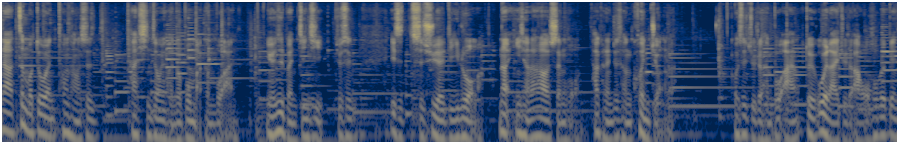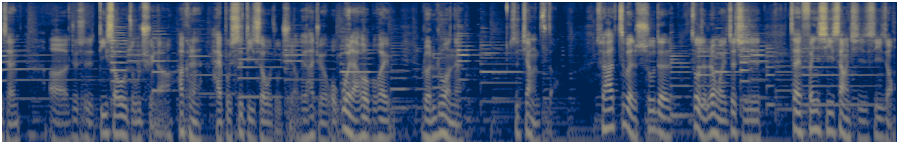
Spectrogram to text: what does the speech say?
那这么多人通常是他心中有很多不满跟不安，因为日本经济就是一直持续的低落嘛，那影响到他的生活，他可能就是很困窘了，或是觉得很不安，对未来觉得啊我会不会变成呃就是低收入族群啊？他可能还不是低收入族群，可是他觉得我未来会不会沦落呢？是这样子的。所以，他这本书的作者认为，这其实，在分析上其实是一种，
